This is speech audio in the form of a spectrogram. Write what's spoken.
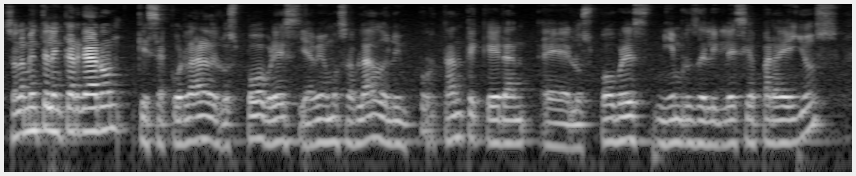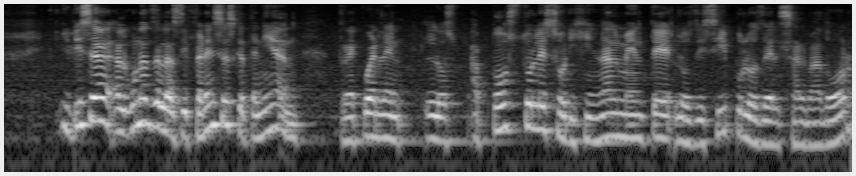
Solamente le encargaron que se acordara de los pobres, ya habíamos hablado de lo importante que eran eh, los pobres miembros de la iglesia para ellos. Y dice algunas de las diferencias que tenían. Recuerden, los apóstoles originalmente, los discípulos del Salvador,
